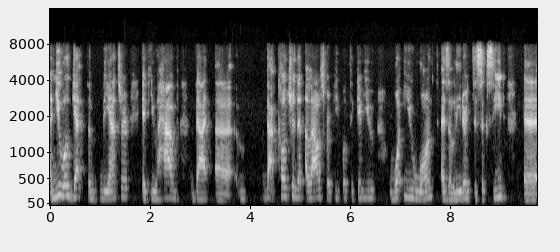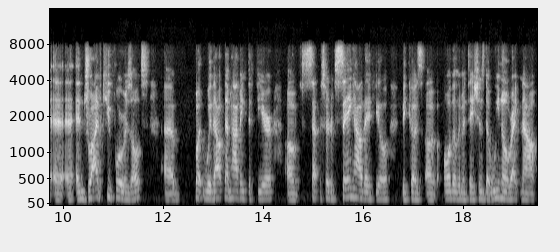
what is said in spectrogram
and you will get the, the answer if you have that uh, that culture that allows for people to give you what you want as a leader to succeed uh, uh, and drive Q4 results, uh, but without them having to fear of sort of saying how they feel because of all the limitations that we know right now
